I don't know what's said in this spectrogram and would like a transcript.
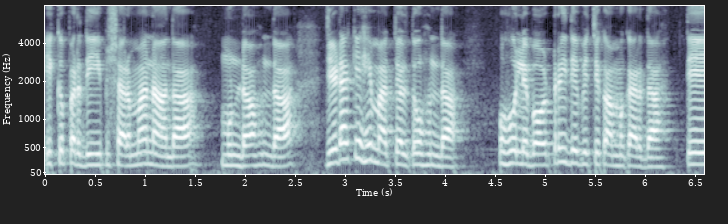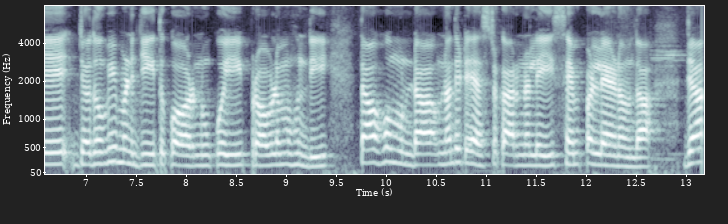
ਇੱਕ ਪ੍ਰਦੀਪ ਸ਼ਰਮਾ ਨਾਂ ਦਾ ਮੁੰਡਾ ਹੁੰਦਾ, ਜਿਹੜਾ ਕਿ ਹਿਮਾਚਲ ਤੋਂ ਹੁੰਦਾ। ਉਹ ਲੈਬੋਰਟਰੀ ਦੇ ਵਿੱਚ ਕੰਮ ਕਰਦਾ ਤੇ ਜਦੋਂ ਵੀ ਮਨਜੀਤ ਕੌਰ ਨੂੰ ਕੋਈ ਪ੍ਰੋਬਲਮ ਹੁੰਦੀ ਤਾਂ ਉਹ ਮੁੰਡਾ ਉਹਨਾਂ ਦੇ ਟੈਸਟ ਕਰਨ ਲਈ ਸੈਂਪਲ ਲੈਣ ਆਉਂਦਾ ਜਾਂ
